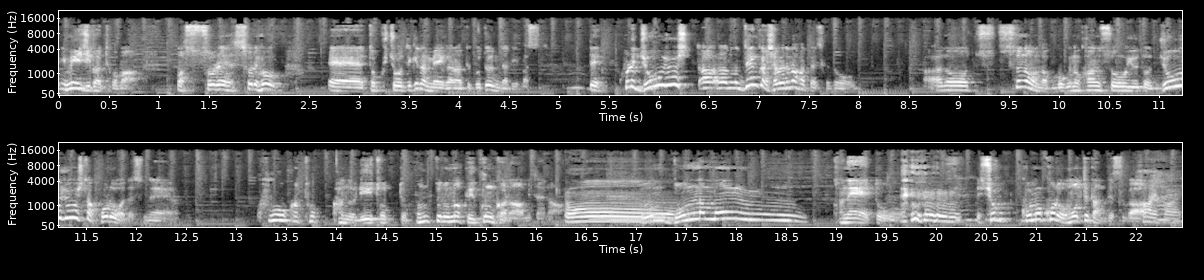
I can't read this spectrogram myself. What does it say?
い。イメージがというか、まあ、まあ、それ、それを、えー特徴的な銘柄ということになります。で、これ上場した、ああの、前回喋らなかったですけど、あの、つ素直な僕の感想を言うと、上場した頃はですね、福岡特化のリートって本当にうまくいくんかなみたいな。どんどんなもんかねと、しょこの頃思ってたんですが、はいはい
